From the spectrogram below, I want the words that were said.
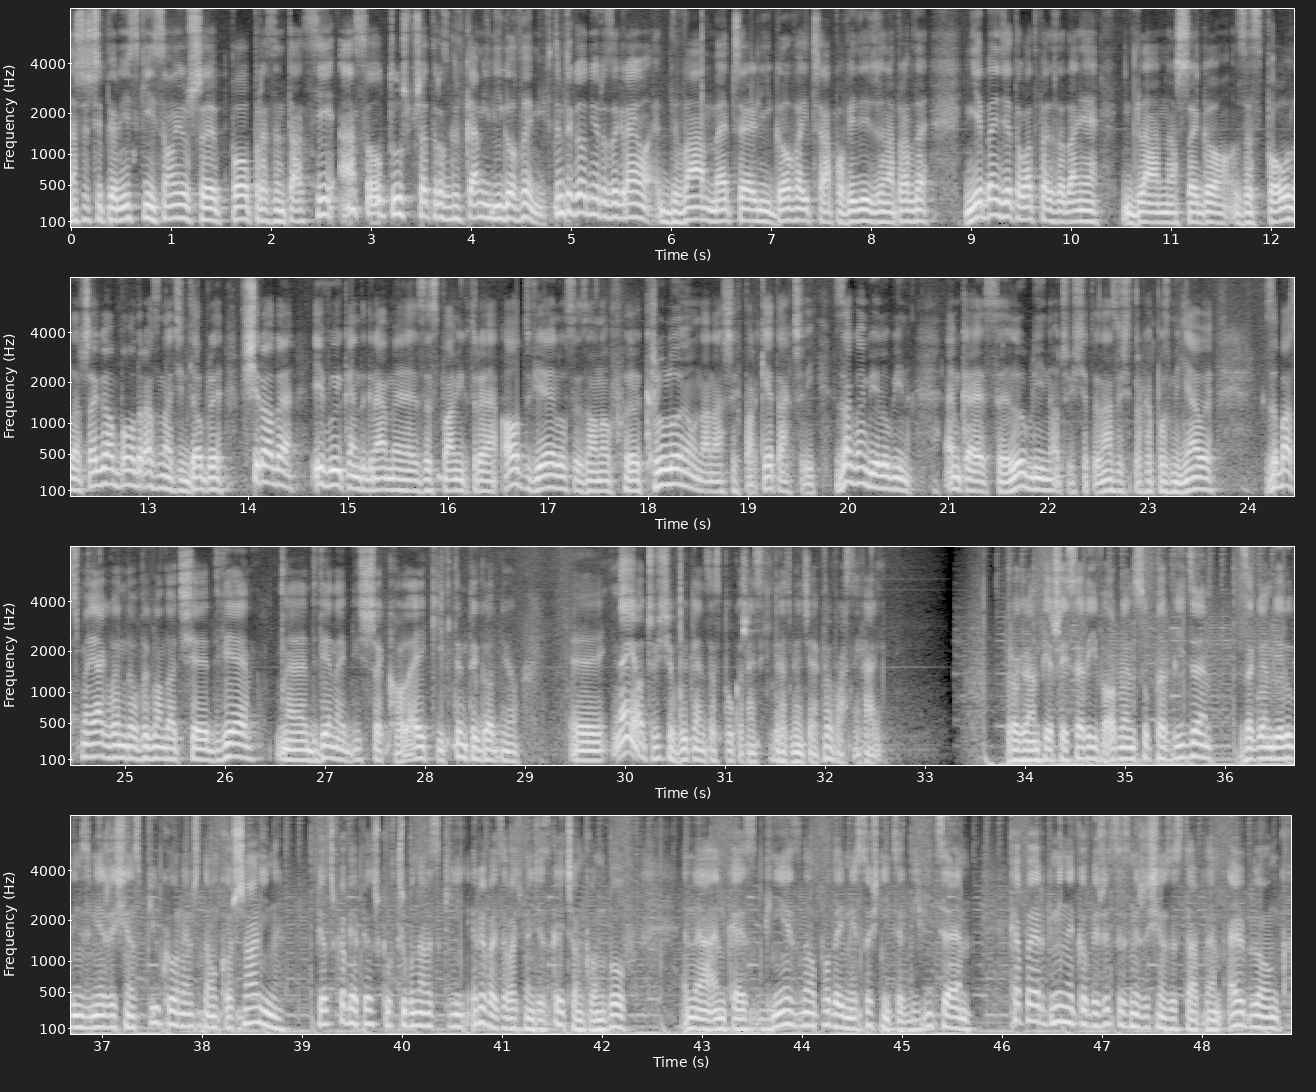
Nasze szczypiorniczki są już e, po prezentacji, a są tuż przed rozgrywkami ligowymi. W tym tygodniu rozegrają dwa mecze ligowe i trzeba powiedzieć, że naprawdę nie będzie to łatwe zadanie dla naszego zespołu. Dlaczego? Bo od razu na dzień dobry w środę i w weekend gramy z zespołami, które od wielu sezonów e, królują na naszych parkietach, czyli Zagłębie Lubin, MKS Lublin. Oczywiście te nazwy się trochę pozmieniały. Zobaczmy, jak będą wyglądać e, dwie, dwie najbliższe kolejki w tym tygodniu. Yy, No i oczywiście w weekend zespół koszański grać będzie we własnej hali. Program pierwszej serii w Orlen Superlidze. Zagłębie Lubin zmierzy się z piłką ręczną Koszalin. Piotrkowia Piotrków Trybunalski rywalizować będzie z Gajczanką Lwów. NA MKS Gniezno podejmie Sośnicę Gliwice. KPR Gminy Kobierzyce zmierzy się ze startem Elbląg.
